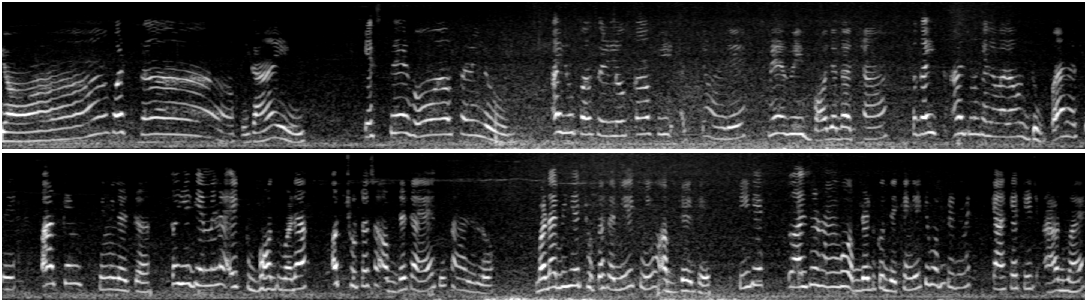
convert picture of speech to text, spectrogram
Yeah, what's up, guys? कैसे हो आप सभी लोग आई होप आप सभी लोग काफ़ी अच्छे होंगे मैं भी बहुत ज़्यादा अच्छा हूँ तो गाइस आज मैं खेलने वाला हूँ दोबारा से पार्किंग सिमुलेटर तो ये गेम में ना एक बहुत बड़ा और छोटा सा अपडेट आया है तो समझ लो बड़ा भी है छोटा सा भी है एक न्यू अपडेट है ठीक है तो आज हम वो अपडेट को देखेंगे कि वो अपडेट में क्या क्या चीज़ ऐड हुआ है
